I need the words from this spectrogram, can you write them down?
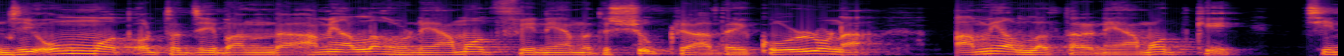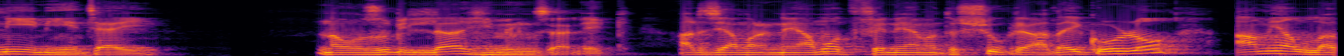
যে উম্মত, অর্থাৎ যে বান্দা, আমি আল্লাহর নেয়ামত ফে নেয়ামতের শুক্রে আদায় করল না, আমি আল্লাহ তার নেয়ামতকে চিনিয়ে নিয়ে যাই। নওয়াজুবিল্লাহ হিমিং জালিক আর যে আমার নেয়ামত ফে নেয়ামতের শুক্রে আদায় করল, আমি আল্লাহ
